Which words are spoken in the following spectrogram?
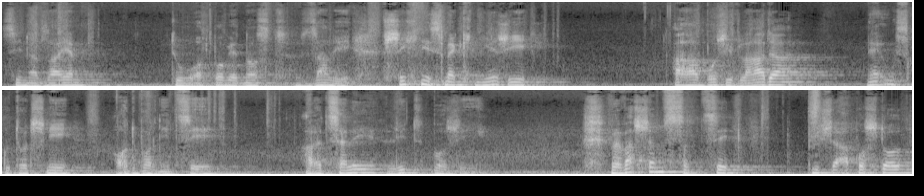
si navzájem tu odpovědnost vzali. Všichni jsme kněží a Boží vláda neuskutoční odborníci, ale celý lid Boží. Ve vašem srdci, píše apostol,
